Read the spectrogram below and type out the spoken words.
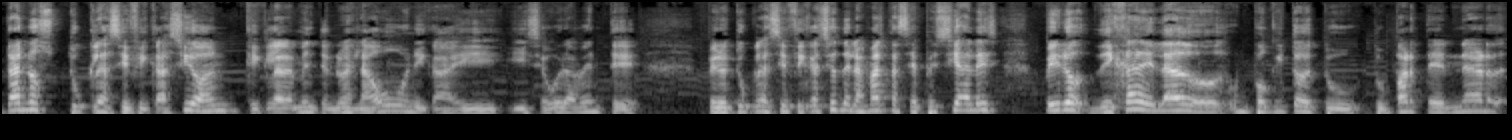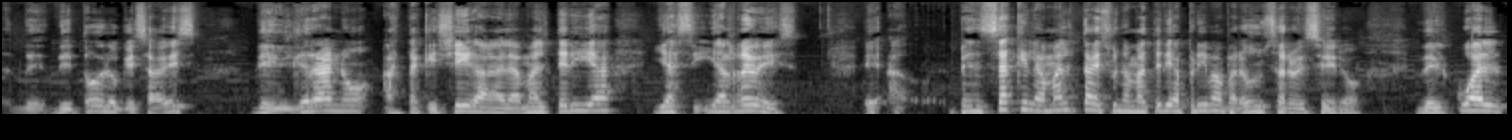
danos tu clasificación, que claramente no es la única y, seguramente, pero tu clasificación de las maltas especiales, pero deja de lado un poquito de tu, parte nerd de, de, todo lo que sabes del grano hasta que llega a la maltería y así y al revés. Eh, pensá que la malta es una materia prima para un cervecero, del cual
